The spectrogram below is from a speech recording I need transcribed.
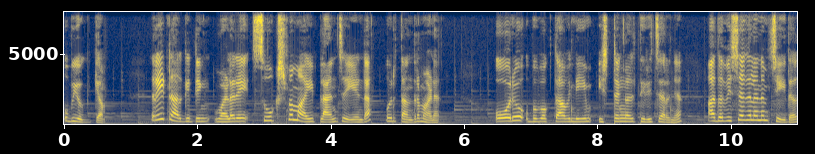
ഉപയോഗിക്കാം. റീടാർഗറ്റിംഗ് വളരെ സൂക്ഷ്മമായി പ്ലാൻ ചെയ്യേണ്ട ഒരു തന്ത്രമാണ്. ഓരോ ഉപഭോക്താവിന്റെയും ഇഷ്ടങ്ങൾ തിരിച്ചറിഞ്ഞ് അത് വിശകലനം ചെയ്ത്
